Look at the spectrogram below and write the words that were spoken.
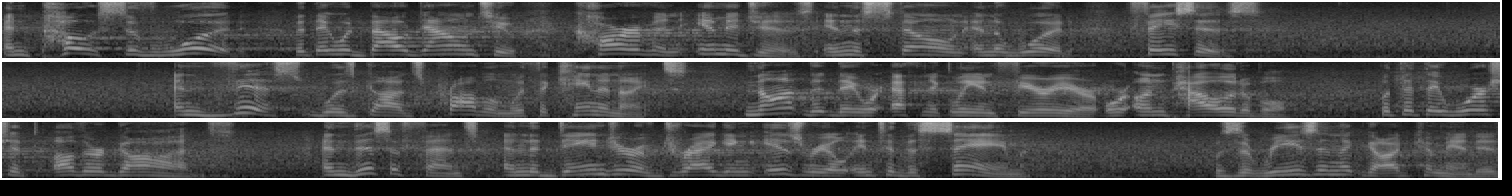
and posts of wood that they would bow down to, carven images in the stone and the wood, faces and this was God's problem with the Canaanites. Not that they were ethnically inferior or unpalatable, but that they worshiped other gods. And this offense and the danger of dragging Israel into the same was the reason that God commanded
